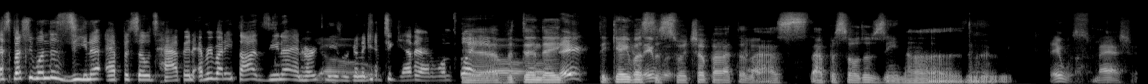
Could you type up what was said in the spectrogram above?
especially when the Xena episodes happened. Everybody thought Xena and Hercules were going to get together at one point. Yeah, Yo, but then they they they gave us they the was- switch up at the Yeah. last episode of Xena. they was smashing.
